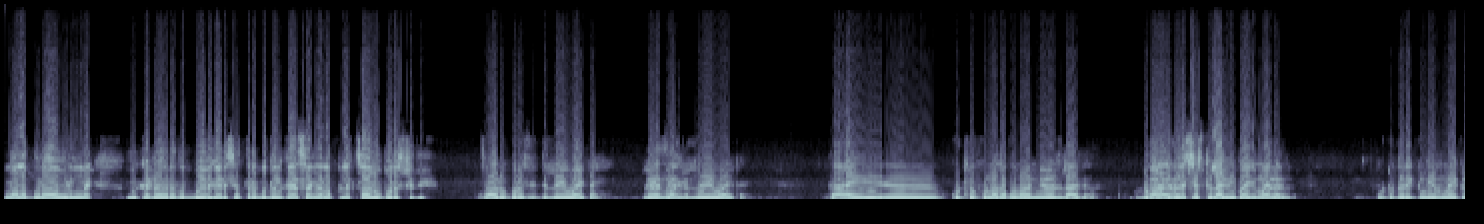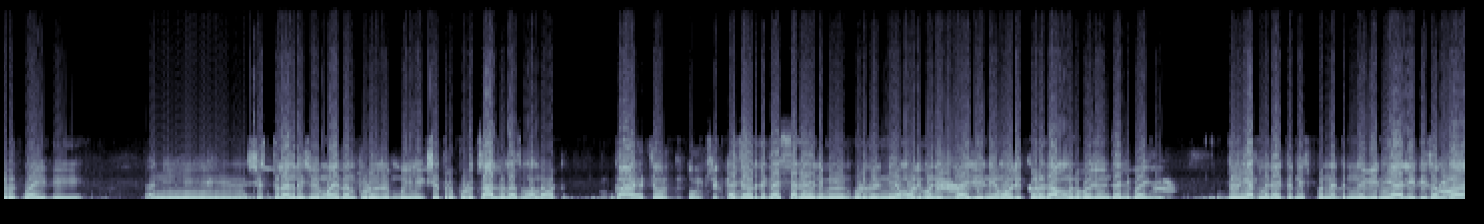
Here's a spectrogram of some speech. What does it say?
मला पण आवडलं नाही. विका ड्रायव्हर आता बैलगाडी क्षेत्राबद्दल काय सांगाल आपल्या चालू परिस्थिती? चालू परिस्थिती लय वाईट आहे. लय काय म्हणजे सांगाल? लय वाईट आहे. काय अं, कुठं कुणाचा कुणाला मिळच लागा कुठं काय? कुठं तरी शिस्त लागली पाहिजे मैदानाला. कुठं तरी एक निर्णय कडक पाहिजे आणि शिस्त लागल्याशिवाय मैदान पुढं हे क्षेत्र पुढं चाललं असं मला नाही वाटत. काय ह्याच्यावरती तुमचे ह्याच्यावरती काय सगळ्यांनी मिळून कुठेतरी नियमावली बनवली पाहिजे. नियमावली कडक अंमलबजावणी झाली पाहिजे. तर ह्यातनं काहीतरी निष्पन्न नाही तर नवीन हे आली ती समजा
